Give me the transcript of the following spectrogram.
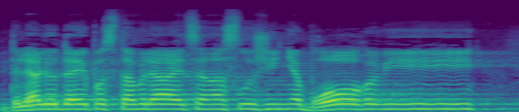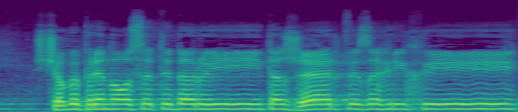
для людей поставляється на служіння Богові, щоби приносити дари та жертви за гріхи,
